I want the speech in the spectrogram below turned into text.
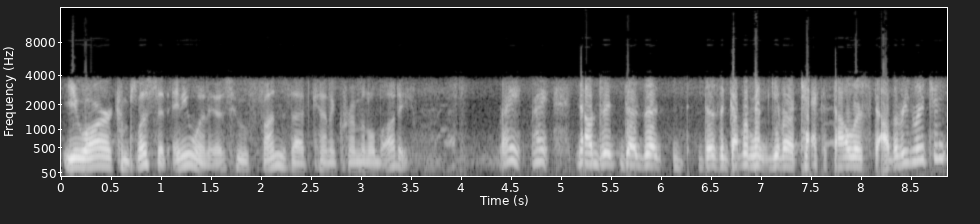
You are complicit. Anyone is who funds that kind of criminal body. Right, right. Now, does the does the government give our tax dollars to other religions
